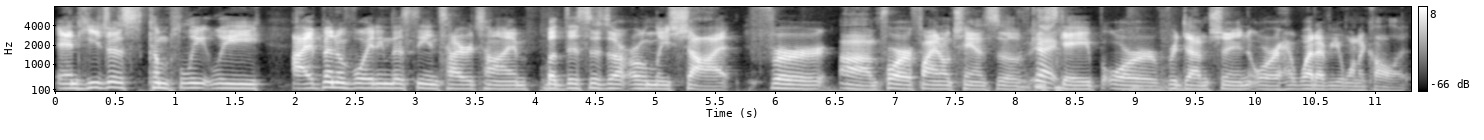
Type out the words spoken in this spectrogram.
And he just completely I've been avoiding this the entire time, but this is our only shot for um for our final chance of Okay. escape or redemption or whatever you want to call it.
